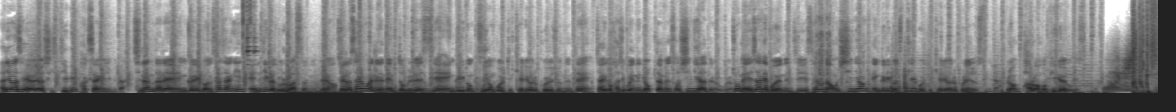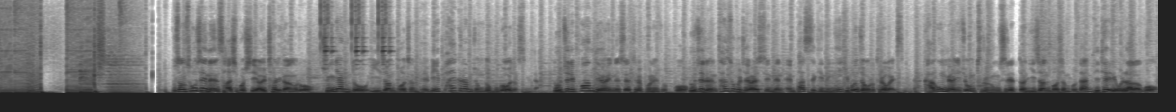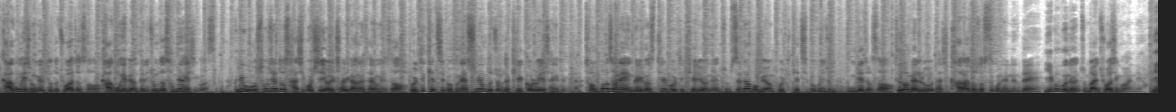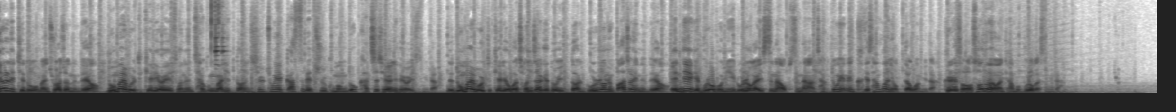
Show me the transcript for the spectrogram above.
안녕하세요. 에어식스TV 박상현입니다. 지난달에 앵그리건 사장인 앤디가 놀러 왔었는데요. 제가 사용하는 MWS의 앵그리건 구형 볼트 캐리어를 보여줬는데 자기도 가지고 있는 게 없다면서 신기하더라고요. 좀 애잔해 보였는지 새로 나온 신형 앵그리건 스틸 볼트 캐리어를 보내줬습니다. 그럼 바로 한번 비교해 보겠습니다 우선 소재는 45C 열처리강으로 중량도 이전 버전 대비 8g 정도 무거워졌습니다. 노즐이 포함되어 있는 세트를 보내줬고 노즐은 탄속을 제어할 수 있는 MPAS 기능이 기본적으로 들어가 있습니다. 가공면이 조금 두루뭉실했던 이전 버전보단 디테일이 올라가고 가공의 정밀도도 좋아져서 가공의 면들이 좀 더 선명해진 것 같습니다. 그리고 소재도 45C 열처리강을 사용해서 볼트 캐치 부분의 수명도 좀 더 길 걸로 예상이 됩니다. 전 버전의 앵그리건 스틸 볼트 캐리어는 좀 쓰다 보면 볼트 캐치 부분이 좀 뭉개져서 드레멜로 다시 갈아줘서 쓰곤 했는데 이 부분은 좀 많이 좋아진 것 같네요. 리얼리티도 많이 좋아졌는데요. normal 볼트 캐리어에서는 자국만 있던 실총의 가스 배출 구멍도 같이 재현이 되어 있습니다. 근데 normal 볼트 캐리어와 전작에도 있던 롤러는 빠져 있는데요. 앤디에게 물어보니 롤러가 있으나 없으나 작동에는 크게 상관이 없다고 합니다. 그래서 선호 형한테 한번 물어봤습니다.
